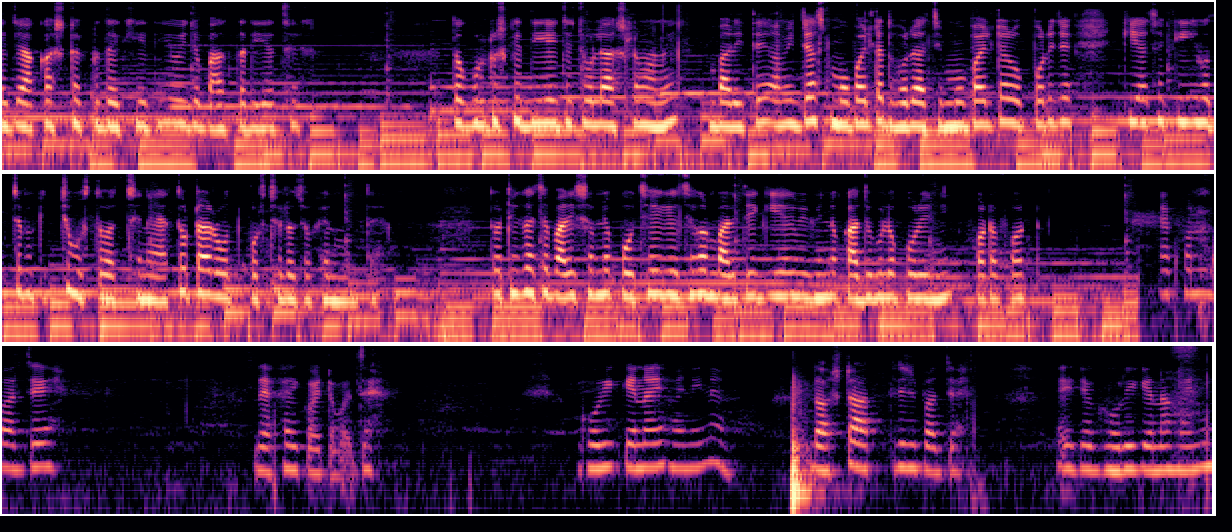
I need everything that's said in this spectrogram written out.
এই যে আকাশটা একটু দেখিয়ে দিই, ওই যে বাস দাঁড়িয়েছে। তো গুলটুসকে দিয়ে যে চলে আসলাম আমি বাড়িতে। আমি জাস্ট মোবাইলটা ধরে আছি। মোবাইলটার ওপরে যে কি আছে, কি হচ্ছে, আমি কিচ্ছু বুঝতে পারছি না। এতটা রোদ পড়ছিল চোখের মধ্যে। তো ঠিক আছে, বাড়ির সামনে পৌঁছে গেছি। এখন বাড়িতে গিয়ে বিভিন্ন কাজগুলো করে নিই, ফটাফট। এখন বাজে, দেখাই কয়টা বাজে। ঘড়ি কেনাই হয়নি না? দশটা আটত্রিশ বাজে। এই যে ঘড়ি কেনা হয়নি।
